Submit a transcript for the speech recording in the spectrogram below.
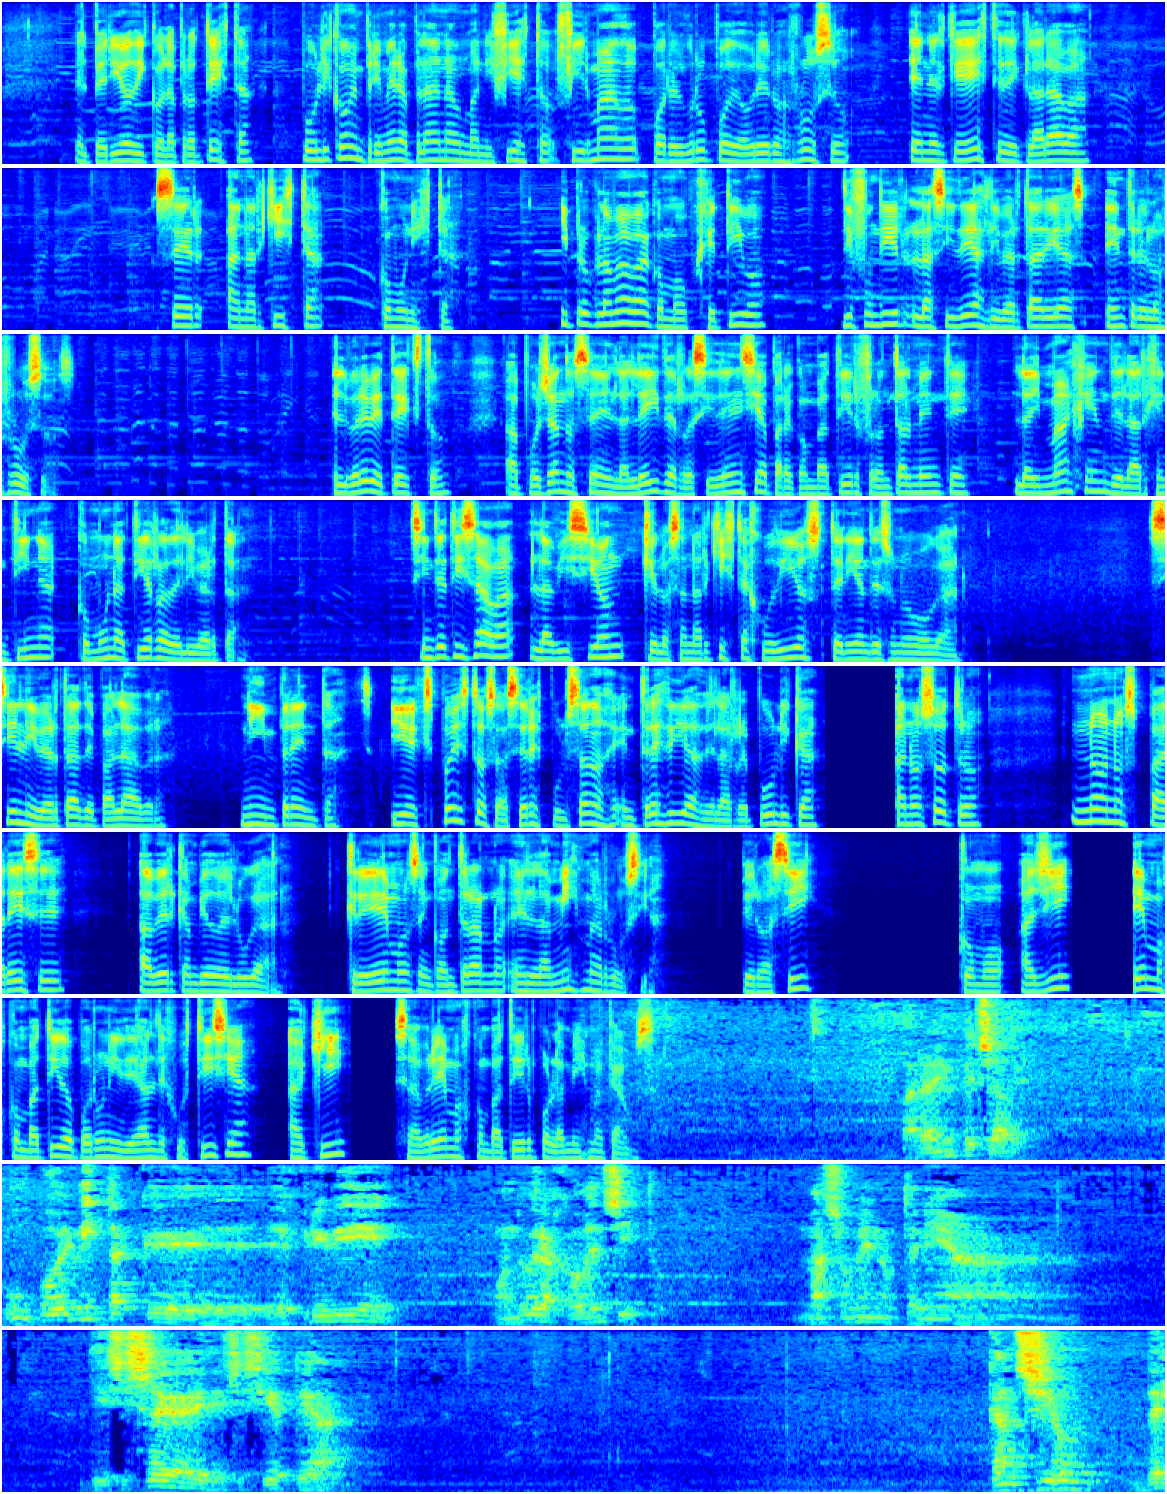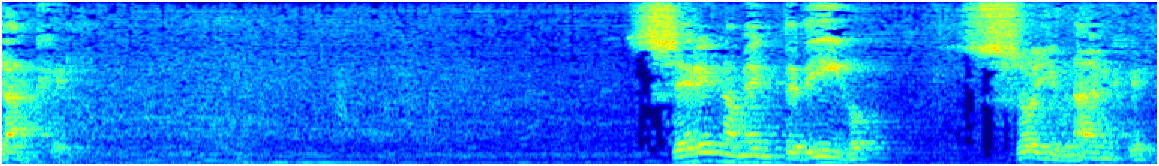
el periódico La Protesta publicó en primera plana un manifiesto firmado por el grupo de obreros ruso en el que éste declaraba ser anarquista comunista y proclamaba como objetivo difundir las ideas libertarias entre los rusos. El breve texto, apoyándose en la ley de residencia para combatir frontalmente la imagen de la Argentina como una tierra de libertad. sintetizaba la visión que los anarquistas judíos tenían de su nuevo hogar. Sin libertad de palabra, ni imprenta, y expuestos a ser expulsados en tres días de la República, a nosotros no nos parece haber cambiado de lugar. Creemos encontrarnos en la misma Rusia. Pero así, como allí hemos combatido por un ideal de justicia, aquí sabremos combatir por la misma causa. Para empezar, un poemita que escribí cuando era jovencito, más o menos tenía 16, 17 años. Canción del ángel. Serenamente digo, soy un ángel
